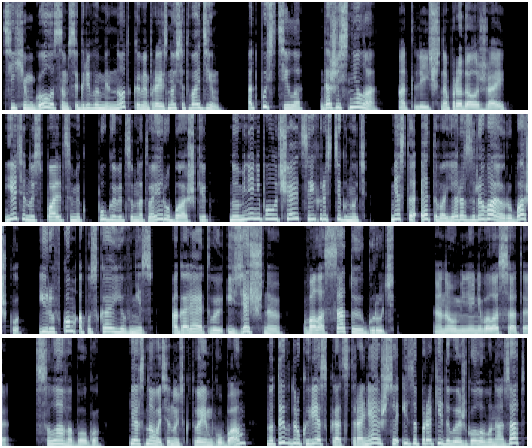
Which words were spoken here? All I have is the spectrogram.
Тихим голосом с игривыми нотками произносит Вадим. Отпустила, даже сняла. «Отлично, продолжай». Я тянусь пальцами к пуговицам на твоей рубашке, но у меня не получается их расстегнуть. Вместо этого я разрываю рубашку и рывком опускаю ее вниз, оголяя твою изящную, волосатую грудь. Она у меня не волосатая. Слава богу. Я снова тянусь к твоим губам, но ты вдруг резко отстраняешься и запрокидываешь голову назад,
